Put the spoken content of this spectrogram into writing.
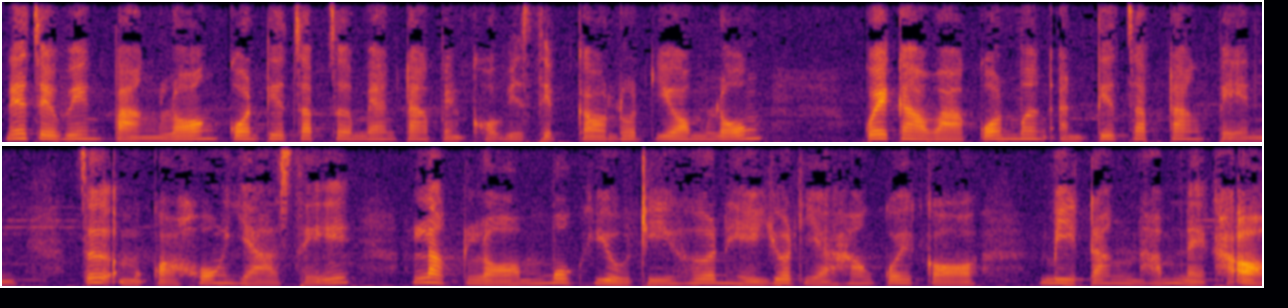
เนี่ยจะเว้งปังร้องก้นที่จับเจอแมงตั้งเป็นโควิด19ลดยอมลง ก้วยกาวาก้นเมืองอันติดจับตั้งเป็น เจออำกว่าห้องยาเสหลักล้อมมกอยู่ที่เฮิรนเหยดยาห้างก้วยกอมีตั้งน้ำไหนคะอ๋อ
